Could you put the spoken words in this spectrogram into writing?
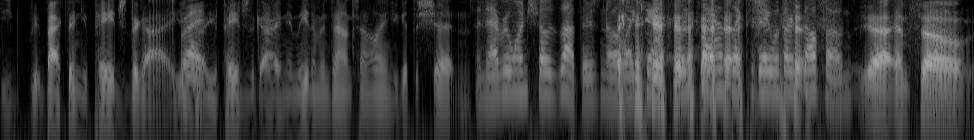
you, back then. You page the guy. You know, Right. you page the guy, and you meet him in downtown LA, and you get the shit. And and everyone shows up. There's no like canceling plans like today with our cell phones. Yeah, and so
